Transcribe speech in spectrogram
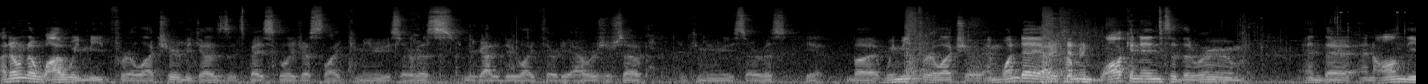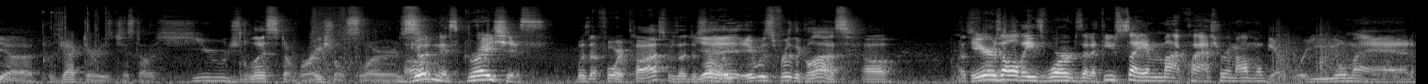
I don't know why we meet for a lecture because it's basically just like community service. We got to do like thirty hours or so of community service. Yeah. But we meet for a lecture, and one day I Are you kidding me? come walking into the room, and the and on the uh, projector is just a huge list of racial slurs. Goodness gracious. Was that for a class, or was that just Yeah, someone- it, it was for the class. Oh. That's Here's funny. all these words that if you say in my classroom, I'm gonna get real mad.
